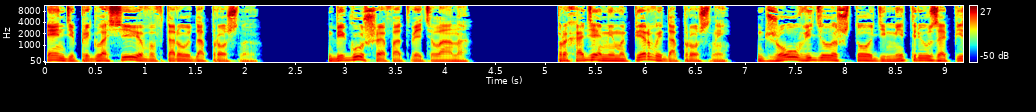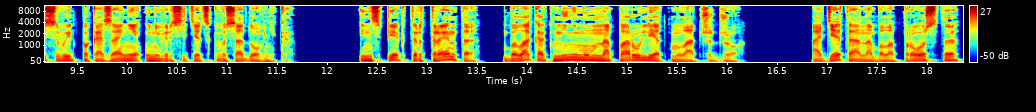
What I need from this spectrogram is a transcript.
Энди, пригласи ее во вторую допросную». «Бегу, шеф», — ответила она. Проходя мимо первой допросной, Джо увидела, что Димитрию записывает показания университетского садовника. Инспектор Трента была как минимум на пару лет младше Джо. Одета она была просто,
